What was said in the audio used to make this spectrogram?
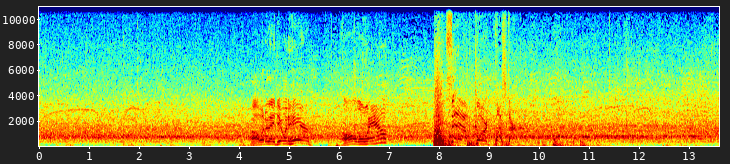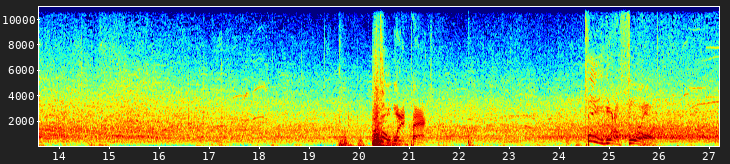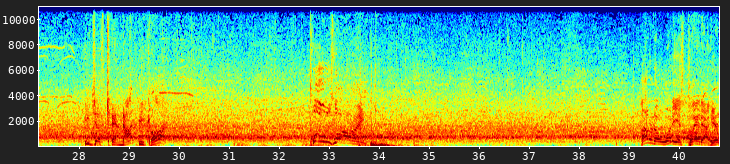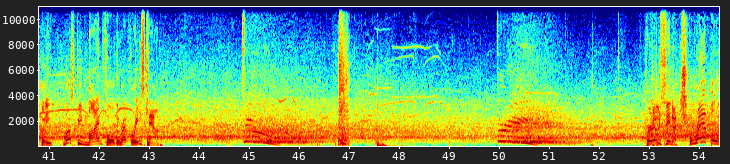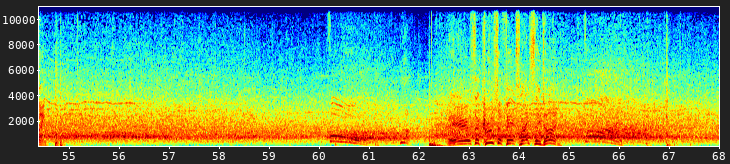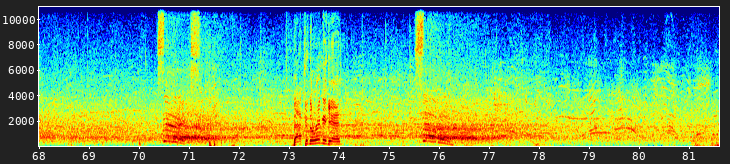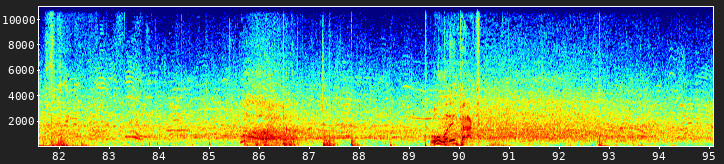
Oh, what are they doing here? All the way forearm. He just cannot be caught. I don't know what he has planned out here, but he must be mindful of the referee's count. Producing a trampling. A crucifix. Nicely done. Five. Six. Back in the ring again. Seven. Ooh, what impact.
